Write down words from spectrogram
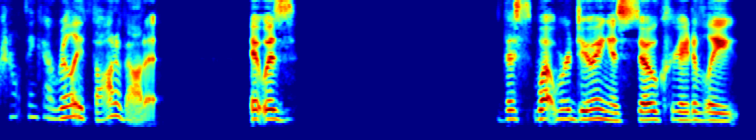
I don't think I really thought about it. It was this what we're doing is so creatively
